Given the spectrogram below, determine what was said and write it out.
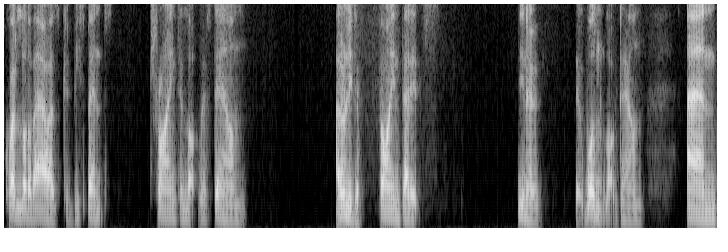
quite a lot of hours could be spent trying to lock this down, only to find that it's, you know, it wasn't locked down, and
